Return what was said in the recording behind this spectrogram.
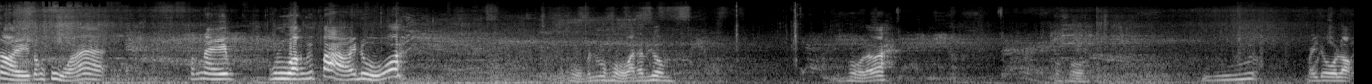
หน่อยตรงหัวข้างในกลวงหรือเปล่าไอ้หนู โอ้โห มันโมโหว่ะท่านผู้ชมโมโหแล้ววะโอ้โหไม่โดนหรอก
